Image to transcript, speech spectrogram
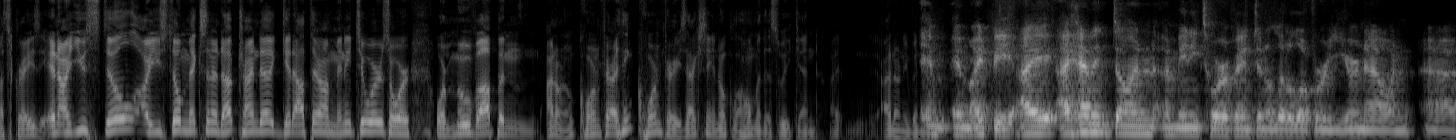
That's crazy. And are you still are you still mixing it up, trying to get out there on mini tours or or move up and I don't know Korn Ferry? I think Korn Ferry is actually in Oklahoma this weekend. I, I don't even know. It, it, might be. I I haven't done a mini tour event in a little over a year now, and uh,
